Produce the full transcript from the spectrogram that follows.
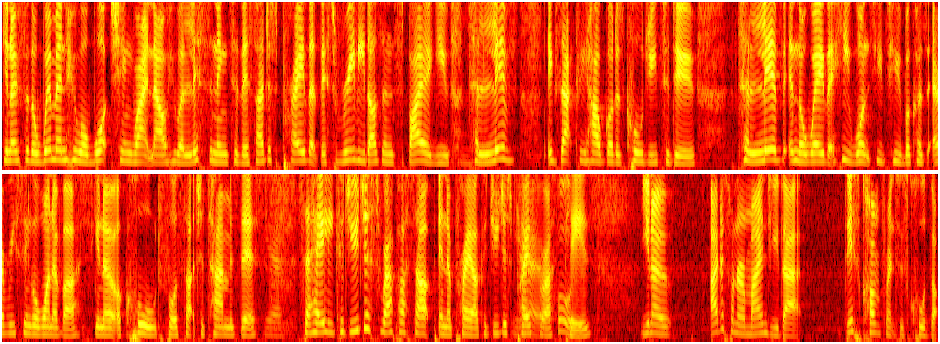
you know, for the women who are watching right now, who are listening to this, I just pray that this really does inspire you to live exactly how God has called you to do. To live in the way that He wants you to, because every single one of us, you know, are called for such a time as this. Yes. So, Haley, could you just wrap us up in a prayer? Could you just pray Yeah, for us, please? you know, I just want to remind you that this conference is called the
